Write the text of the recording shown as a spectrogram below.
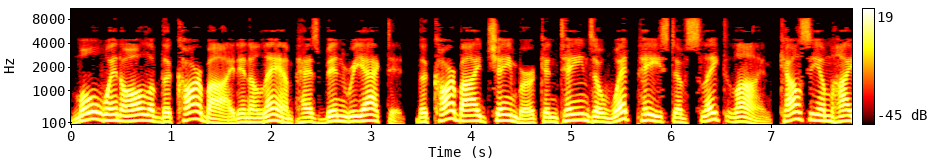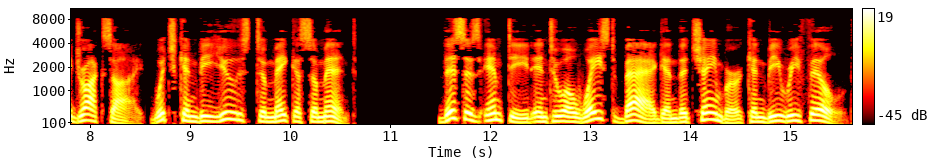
Mole when all of the carbide in a lamp has been reacted the carbide chamber contains a wet paste of slaked lime calcium hydroxide which can be used to make a cement. This is emptied into a waste bag and the chamber can be refilled.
